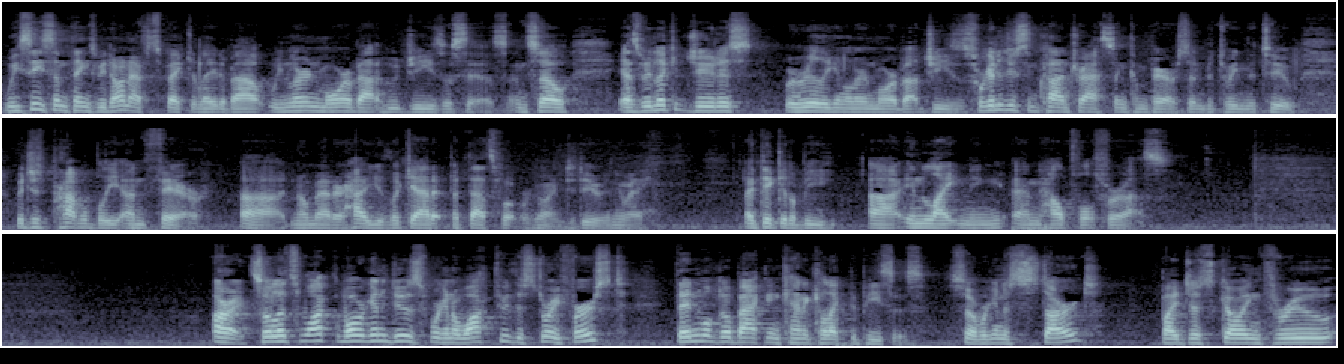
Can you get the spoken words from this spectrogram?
we see some things we don't have to speculate about. We learn more about who Jesus is. And so as we look at Judas, we're really going to learn more about Jesus. We're going to do some contrast and comparison between the two, which is probably unfair, uh, no matter how you look at it, but that's what we're going to do anyway. I think it'll be uh, enlightening and helpful for us. All right, so let's walk. What we're going to do is we're going to walk through the story first, then we'll go back and kind of collect the pieces. So we're going to start by just going through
